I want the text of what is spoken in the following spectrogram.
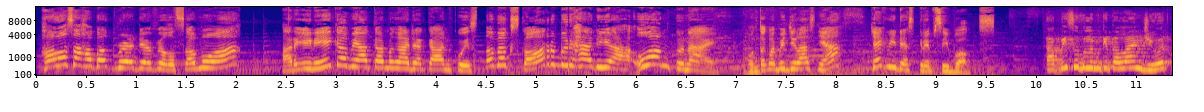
Halo sahabat Brand Devil semua. Hari ini kami akan mengadakan kuis tebak skor berhadiah uang tunai. Untuk lebih jelasnya, cek di deskripsi box. Tapi sebelum kita lanjut,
